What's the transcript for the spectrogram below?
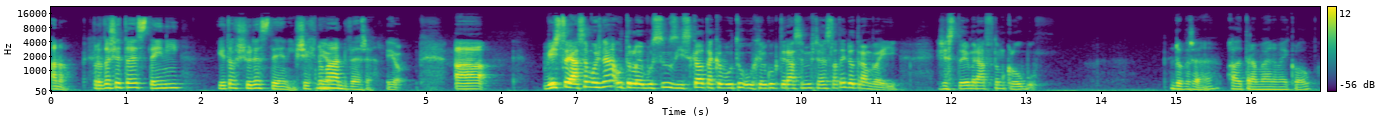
Ano, protože to je stejný, je to všude stejný, všechno Jo. má dveře. Jo. A víš co, já jsem možná u trolejbusu získal takovou tu úchylku, která se mi přenesla teď do tramvají, že stojím rád v tom kloubu. Dobře, ale tramvaje nemají kloup.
